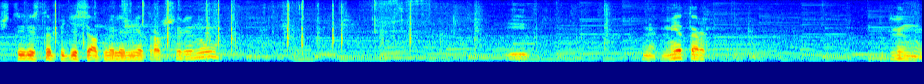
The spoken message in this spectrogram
Четыреста пятьдесят миллиметров в ширину и метр длину.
